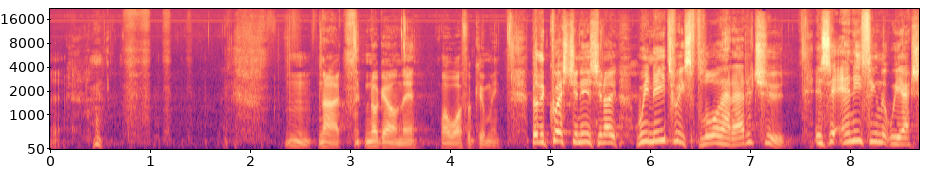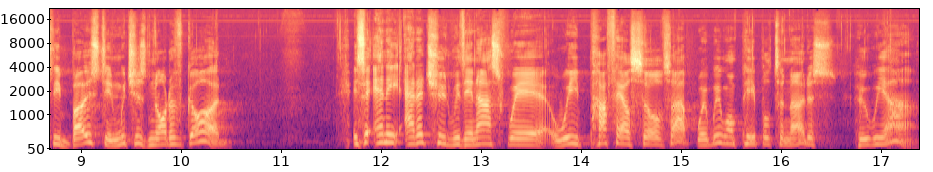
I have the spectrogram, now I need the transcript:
Yeah. mm, no, I'm not going there. My wife will kill me. But the question is, you know, we need to explore that attitude. Is there anything that we actually boast in which is not of God? Is there any attitude within us where we puff ourselves up, where we want people to notice who we are?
